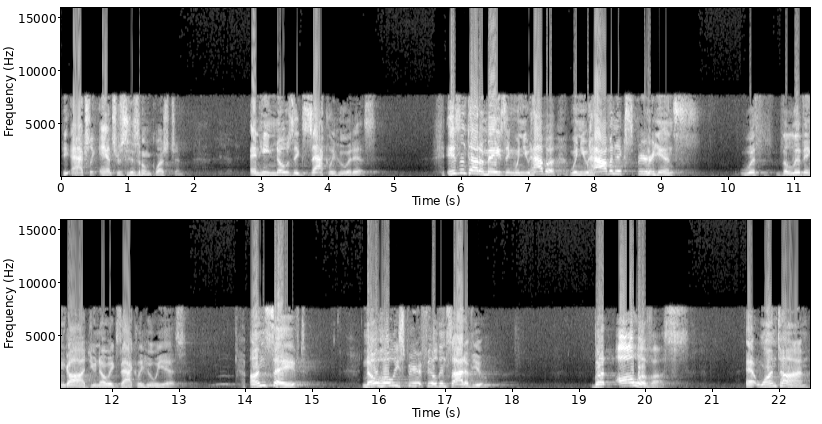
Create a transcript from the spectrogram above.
He actually answers his own question. And he knows exactly who it is. Isn't that amazing when you have a when you have an experience with the living God, you know exactly who he is. Unsaved, no Holy Spirit filled inside of you, but all of us at one time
